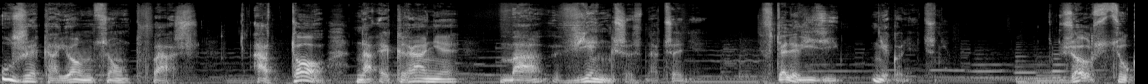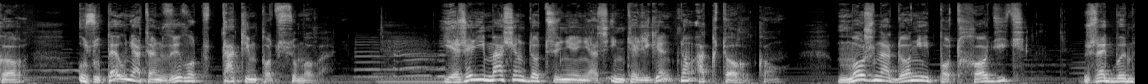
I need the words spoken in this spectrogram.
urzekającą twarz. A to na ekranie ma większe znaczenie. W telewizji niekoniecznie. George Cukor uzupełnia ten wywód takim podsumowaniem. Jeżeli ma się do czynienia z inteligentną aktorką, można do niej podchodzić, rzekłbym,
